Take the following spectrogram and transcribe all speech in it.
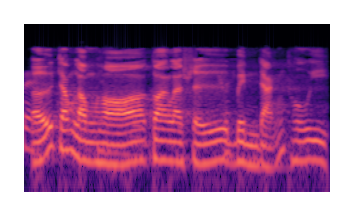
Ở trong lòng họ toàn là sự bình đẳng thôi.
